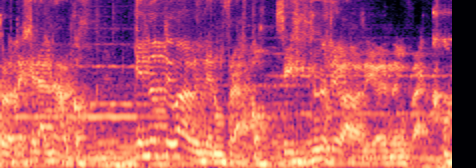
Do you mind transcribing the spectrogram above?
proteger al narco, que no te va a vender un frasco, ¿sí? No te va a vender un frasco.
